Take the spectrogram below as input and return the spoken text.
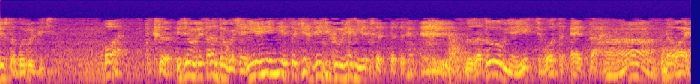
хочу с тобой выпить. О, что, идем в ресторан угощать? Не, не, не, таких денег у меня нет. Но зато у меня есть вот это. А, -а, -а. давай.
